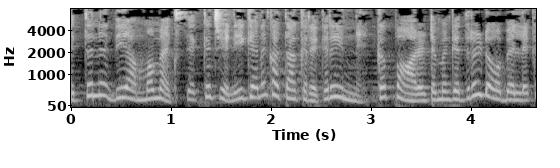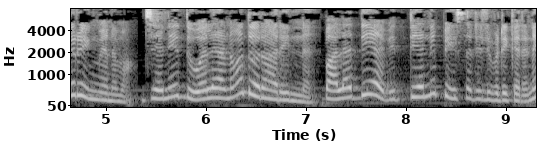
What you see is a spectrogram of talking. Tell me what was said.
එතනදී අම්මා මැක්ස් එක්ක ජෙනී ගැන කතා කර කර ඉන්නේ. එක පාරටම ගෙදර ඩෝබෙල් එක රින් වෙනවා. ජෙනී දුවලා යනවා දොර අරින්න. බලද්දී ඇවිත් තියන්නේ පීසා ඩිලිවරි කරන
